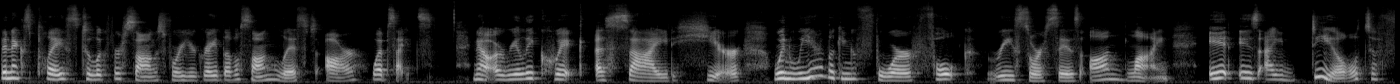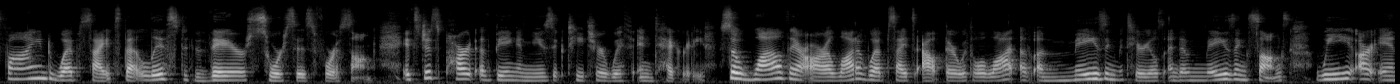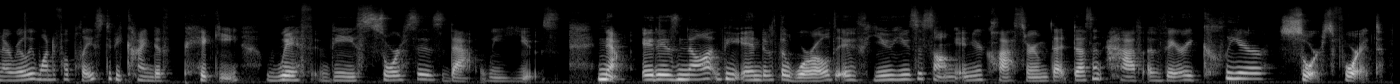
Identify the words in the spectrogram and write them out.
The next place to look for songs for your grade level song list are websites. Now, a really quick aside here when we are looking for folk resources online, it is ideal to find websites that list their sources for a song. It's just part of being a music teacher with integrity. So while there are a lot of websites out there with a lot of amazing materials and amazing songs, we are in a really wonderful place to be kind of picky with the sources that we use. Now, it is not the end of the world if you use a song in your classroom that doesn't have a very clear source for it.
